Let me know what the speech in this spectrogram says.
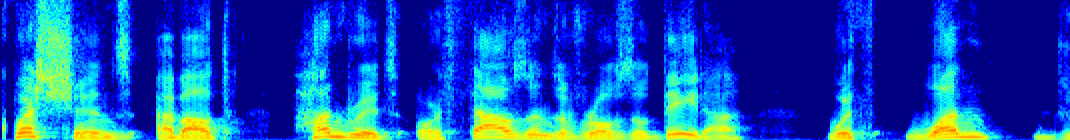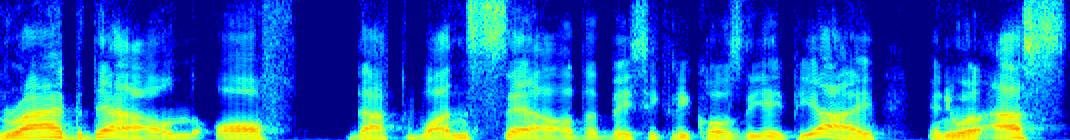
questions about hundreds or thousands of rows of data with one drag down of that one cell that basically calls the API, and you will ask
